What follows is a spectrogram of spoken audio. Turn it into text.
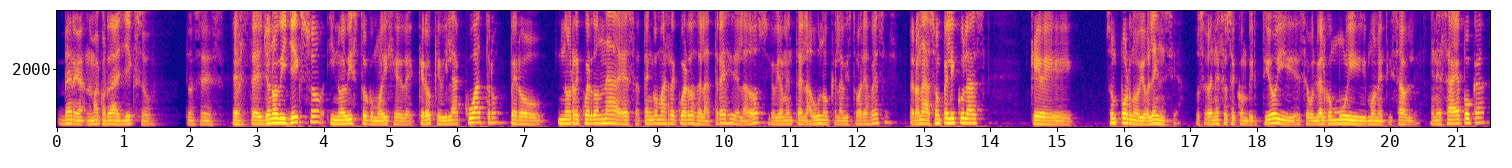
Verga, no me acordaba de Jigsaw. Entonces. Pues, este, sí. yo no vi Jigsaw y no he visto, como dije, de, creo que vi la 4, pero no recuerdo nada de esa. Tengo más recuerdos de la 3 y de la 2, y obviamente de la 1 que la he visto varias veces. Pero nada, son películas que son pornoviolencia. O sea, en eso se convirtió y se volvió algo muy monetizable. En esa época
